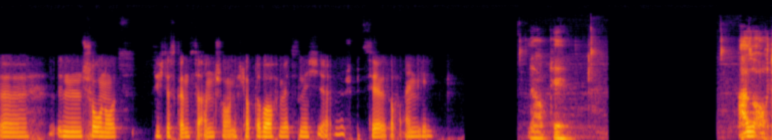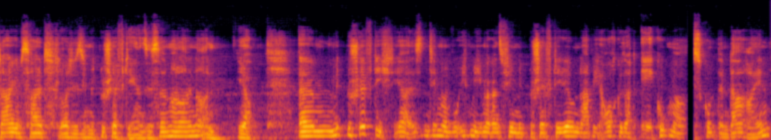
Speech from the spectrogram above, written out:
äh, in Shownotes sich das Ganze anschauen. Ich glaube, da brauchen wir jetzt nicht äh, speziell drauf eingehen. Ja, okay. Also auch da gibt es halt Leute, die sich mit beschäftigen. Siehst du mal eine an. Ja. Ähm, mit beschäftigt, ja, ist ein Thema, wo ich mich immer ganz viel mit beschäftige. Und da habe ich auch gesagt, ey, guck mal, was kommt denn da rein?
